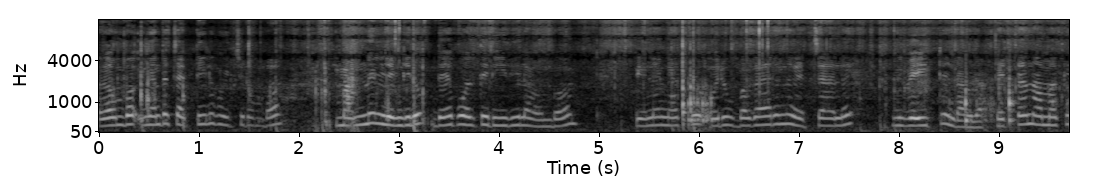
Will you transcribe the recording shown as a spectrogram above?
അതാകുമ്പോൾ ഇങ്ങനത്തെ ചട്ടിയിൽ കുഴിച്ചിടുമ്പോൾ മണ്ണില്ലെങ്കിലും ഇതേപോലത്തെ രീതിയിലാവുമ്പോൾ പിന്നെ ഇങ്ങനത്തെ ഒരു ഉപകാരം എന്ന് വെച്ചാൽ വെയിറ്റ് ഉണ്ടാവില്ല പെട്ടെന്ന് നമുക്ക്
